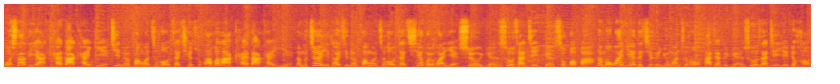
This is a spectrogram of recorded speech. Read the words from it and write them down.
罗莎莉亚开大开一，技能放完之后再切出芭芭拉开大开一。那么这一套技能放完之后再切回万叶，使用元素战绩元素爆发。那么万叶的技能用完之后，大家的元素战绩也就好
